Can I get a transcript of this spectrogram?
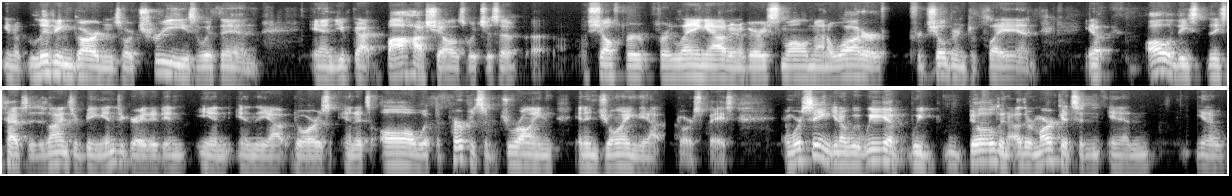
you know living gardens or trees within. And you've got Baja shelves which is a, a shelf for for laying out in a very small amount of water for children to play in. You know, all of these these types of designs are being integrated in in in the outdoors, and it's all with the purpose of drawing and enjoying the outdoor space. And we're seeing, you know, we, we have we build in other markets in in you know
